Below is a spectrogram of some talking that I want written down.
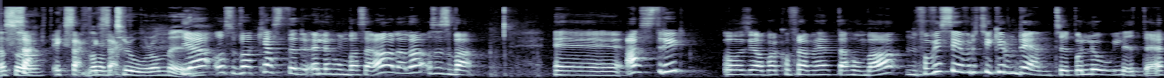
alltså, exakt, exakt, Vad hon exakt. tror om mig. Ja, och så bara kastade, eller hon bara så här, ah, lala, och så, så bara, eh, Astrid. Och jag bara kom fram och hämtade, hon bara, nu får vi se vad du tycker om den, typ, och log lite.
